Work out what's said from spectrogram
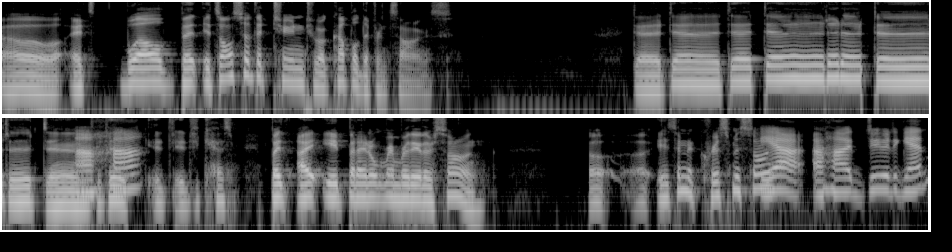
Oh, it's well, but it's also the tune to a couple different songs. Uh-huh. But I it, but I don't remember the other song. Uh, isn't it a Christmas song? Yeah. Uh huh. Do it again.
